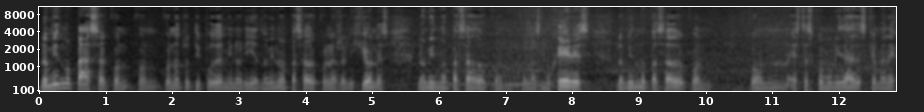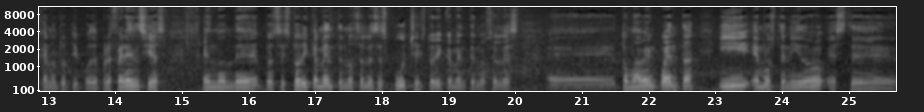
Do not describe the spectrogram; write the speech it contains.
Lo mismo pasa con, con, con otro tipo de minorías, lo mismo ha pasado con las religiones, lo mismo ha pasado con, con las mujeres, lo mismo ha pasado con, con estas comunidades que manejan otro tipo de preferencias, en donde pues históricamente no se les escucha, históricamente no se les eh, tomaba en cuenta y hemos tenido este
